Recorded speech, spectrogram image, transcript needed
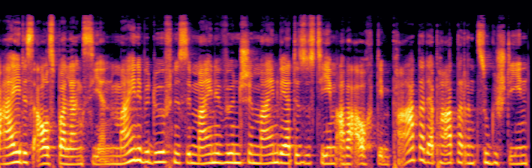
beides ausbalancieren. Meine Bedürfnisse, meine Wünsche, mein Wertesystem, aber auch dem Partner, der Partnerin zugestehen,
